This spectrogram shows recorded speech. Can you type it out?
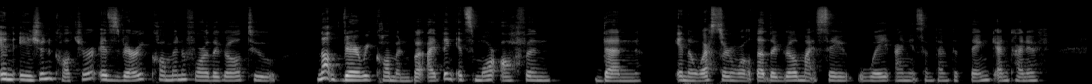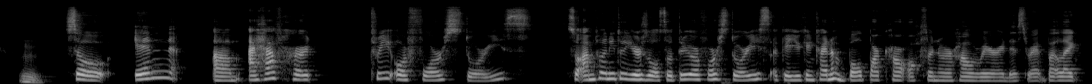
in Asian culture, it's very common for the girl to not very common, but I think it's more often than in the Western world that the girl might say, "Wait, I need some time to think," and kind of. Mm. So in um, I have heard three or four stories. So I'm 22 years old, so three or four stories. Okay, you can kind of ballpark how often or how rare it is, right? But like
